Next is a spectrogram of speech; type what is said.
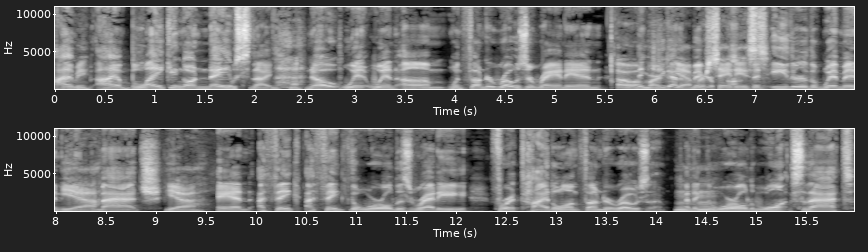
I am, I am blanking on names tonight. No, when when um when Thunder Rosa ran in, Oh, I think Mer- she got yeah, a bigger pop than either of the women Yeah. in the match. Yeah, And I think I think the world is ready for a title on Thunder Rosa. I think Mm-hmm. the world wants that.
